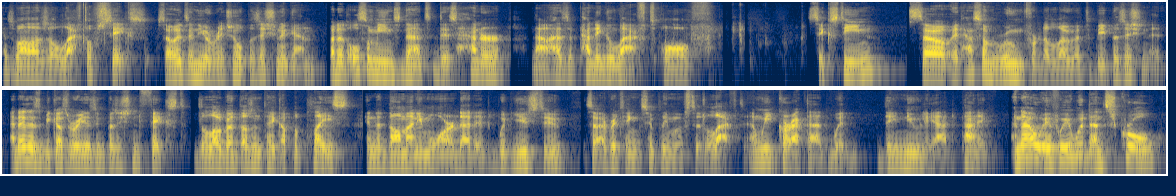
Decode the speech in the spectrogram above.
as well as a left of six, so it's in the original position again. But it also means that this header now has a padding left of 16 so it has some room for the logo to be positioned. And that is because we're using position fixed. The logo doesn't take up the place in the DOM anymore that it would used to. So everything simply moves to the left. And we correct that with the newly added padding. And now if we would then scroll,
